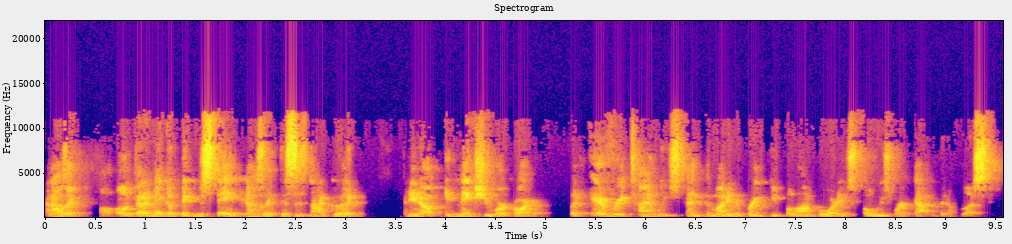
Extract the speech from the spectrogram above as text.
And I was like, Oh, did I make a big mistake? I was like, This is not good. And you know, it makes you work harder. But every time we've spent the money to bring people on board, it's always worked out and been a blessing.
